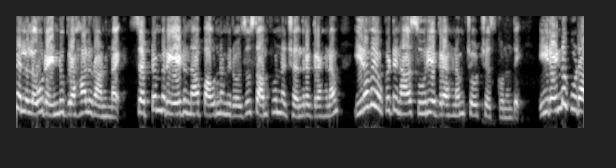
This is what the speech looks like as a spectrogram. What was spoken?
నెలలో రెండు గ్రహాలు రానున్నాయి. సెప్టెంబర్ ఏడున పౌర్ణమి రోజు సంపూర్ణ చంద్రగ్రహణం ఇరవై ఒకటిన సూర్యగ్రహణం చోటు చేసుకోనుంది. ఈ రెండు కూడా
